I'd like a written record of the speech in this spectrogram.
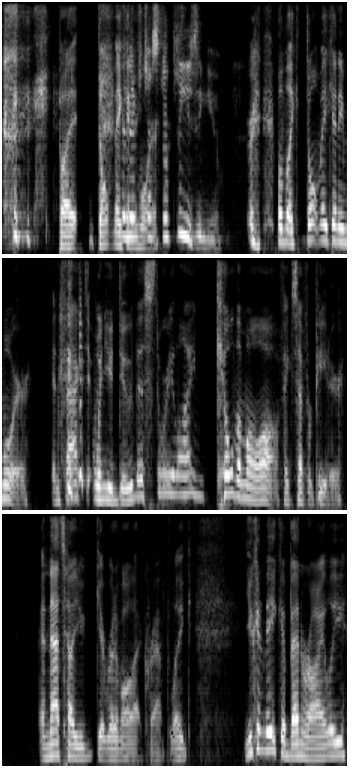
but don't make and any more. just for pleasing you. Well, like, don't make any more. In fact, when you do this storyline, kill them all off except for Peter, and that's how you get rid of all that crap. Like, you can make a Ben Reilly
